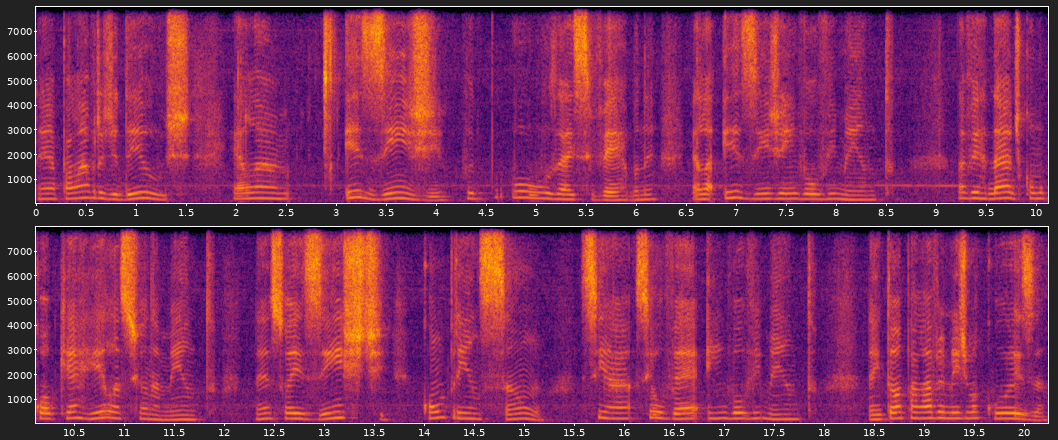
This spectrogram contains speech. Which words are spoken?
Né? A palavra de Deus, ela exige, vou usar esse verbo, né? Ela exige envolvimento na verdade, como qualquer relacionamento, né, só existe compreensão se, há, se houver envolvimento. Né? Então a palavra é a mesma coisa.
